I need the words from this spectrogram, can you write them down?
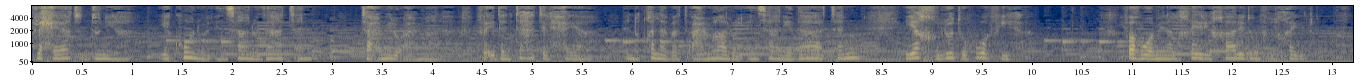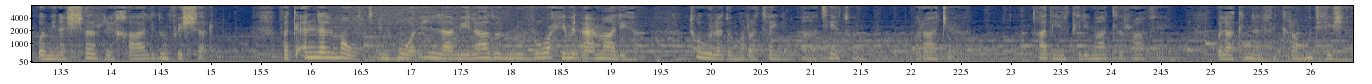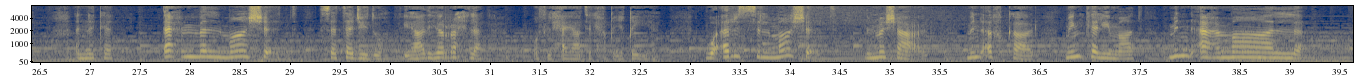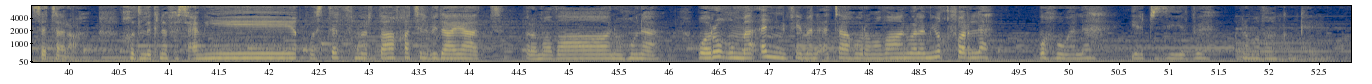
في الحياة الدنيا يكون الإنسان ذاتا تعمل أعماله. فإذا انتهت الحياة انقلبت أعمال الإنسان ذاتا يخلد هو فيها. فهو من الخير خالد في الخير ومن الشر خالد في الشر. فكأن الموت إن هو إلا ميلاد للروح من أعمالها تولد مرتين آتية وراجعة. هذه الكلمات للرافع ولكن الفكرة مدهشة أنك اعمل ما شئت ستجده في هذه الرحلة وفي الحياة الحقيقية. وأرسل ما شئت من مشاعر من أفكار من كلمات من أعمال ستراه. خذ لك نفس عميق واستثمر طاقة البدايات. رمضان هنا. ورغم أنف من أتاه رمضان ولم يغفر له وهو له يجزي به. رمضانكم كريم.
